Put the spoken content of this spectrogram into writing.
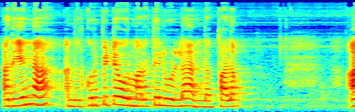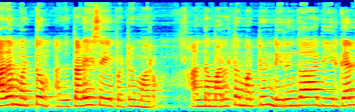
அது என்ன? அந்த ஒரு குறிப்பிட்ட ஒரு மரத்தில் உள்ள அந்த பழம். அதை மட்டும் அது தடை செய்யப்பட்ட மரம். அந்த மரத்தை மட்டும் நெருங்காதீர்கள்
